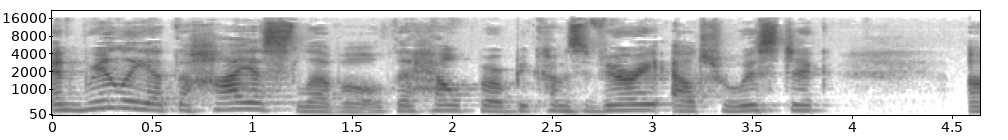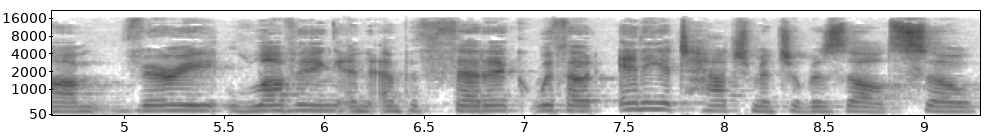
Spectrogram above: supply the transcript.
And really, at the highest level, the helper becomes very altruistic, um, very loving and empathetic without any attachment to results. So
